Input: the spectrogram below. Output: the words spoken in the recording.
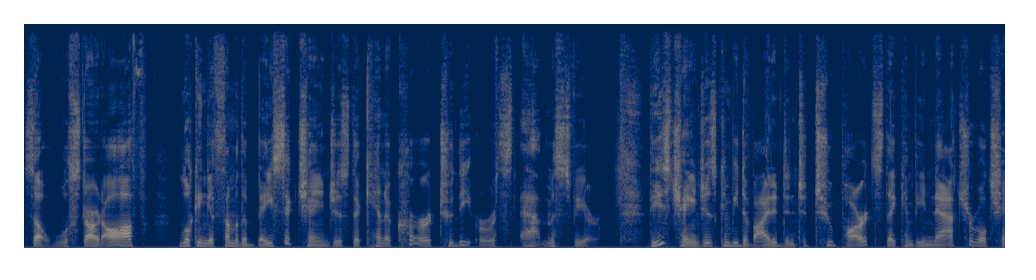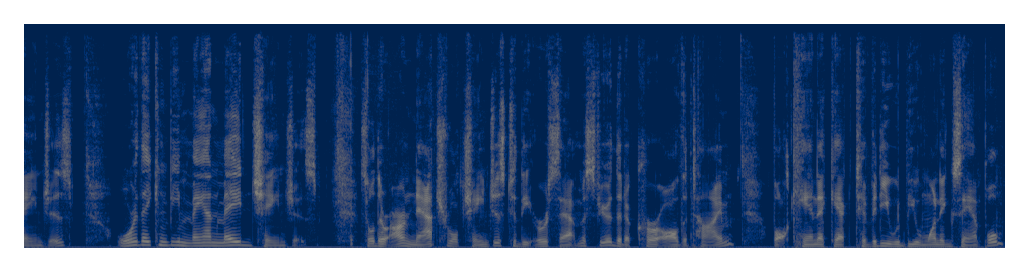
So we'll start off looking at some of the basic changes that can occur to the Earth's atmosphere. These changes can be divided into two parts. They can be natural changes or they can be man made changes. So there are natural changes to the Earth's atmosphere that occur all the time. Volcanic activity would be one example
